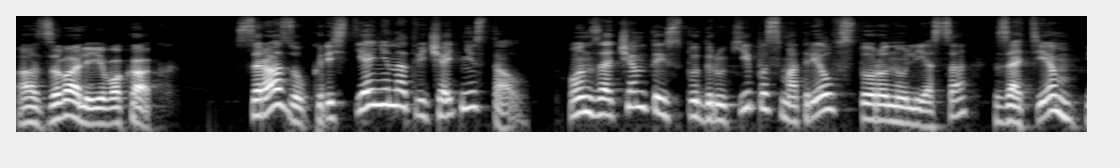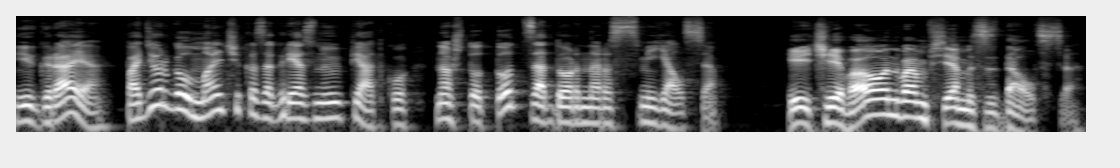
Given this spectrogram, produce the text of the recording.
А звали его как? Сразу крестьянин отвечать не стал. Он зачем-то из-под руки посмотрел в сторону леса, затем, играя, подергал мальчика за грязную пятку, на что тот задорно рассмеялся. «И чего он вам всем сдался?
